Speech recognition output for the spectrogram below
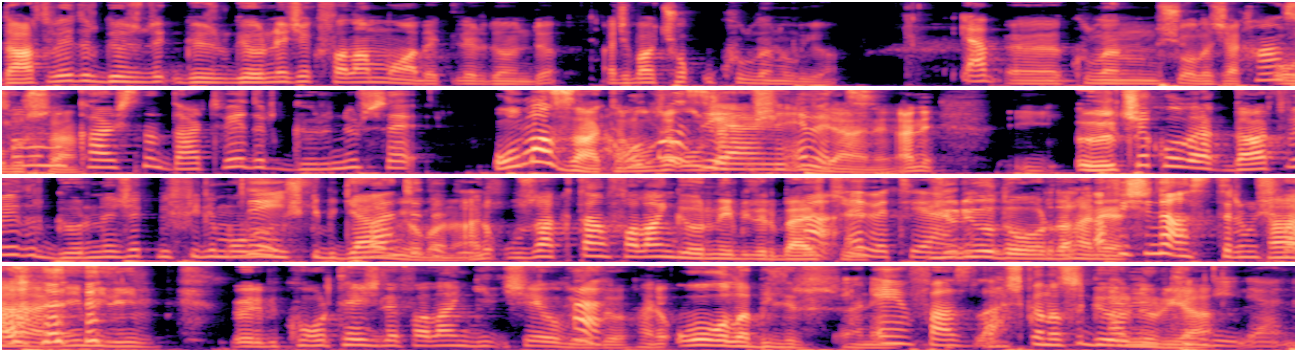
Darth Vader göz- göz- görünecek falan muhabbetleri döndü. Acaba çok mu kullanılıyor? Ya E, kullanılmış olacak Han olursa. Solo'nun karşısında Darth Vader görünürse Olmaz zaten. Olmaz olacak olacak yani, bir şey değil evet. yani. Hani e, ölçek olarak Darth Vader görünecek bir film olurmuş Değil. gibi gelmiyor bana. değil. Hani uzaktan falan görünebilir belki. Ha, evet yani. Yürüyordu orada hani. afişini astırmış Ha, falan. ne bileyim böyle bir kortejle falan şey oluyordu. Hani o olabilir. Hani en fazla. başka nasıl Yani görünür mümkün ya? değil yani.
